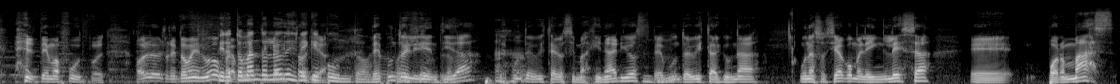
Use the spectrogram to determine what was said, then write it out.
el tema fútbol. Ahora lo retomé de nuevo. Pero para tomándolo desde qué punto, Desde el punto de la identidad, desde el punto de vista de los imaginarios, desde el punto de vista de que una, una sociedad como la inglesa, eh, por más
